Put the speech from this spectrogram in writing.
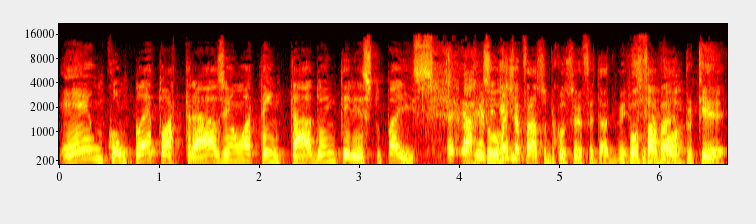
é um completo atraso, é um atentado ao interesse do país. É, Arthur, deixa eu falar sobre o Conselho Federal de Medicina. Por favor. Vai, porque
